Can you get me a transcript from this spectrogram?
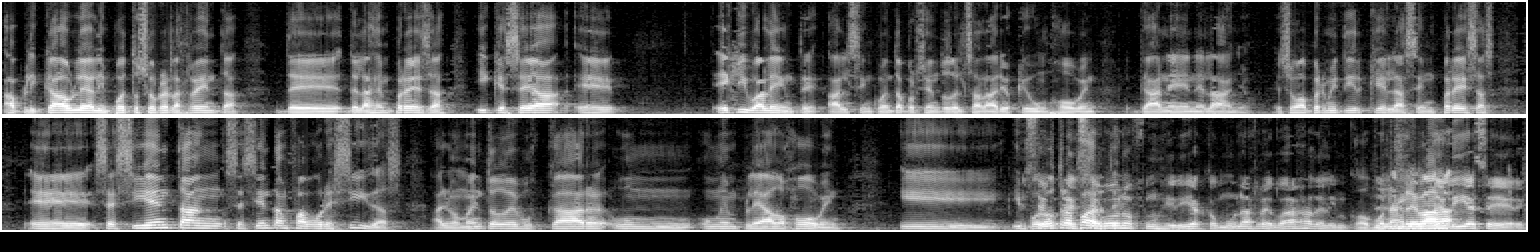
aplicable al impuesto sobre la renta de, las empresas y que sea eh, equivalente al 50% del salario que un joven gane en el año. Eso va a permitir que las empresas eh, se, sientan, se sientan favorecidas al momento de buscar un, un empleado joven y, por otra parte... Ese bono fungiría como una rebaja del, como una rebaja, ISR.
